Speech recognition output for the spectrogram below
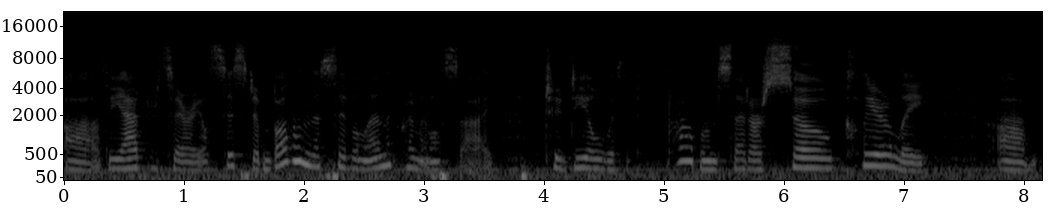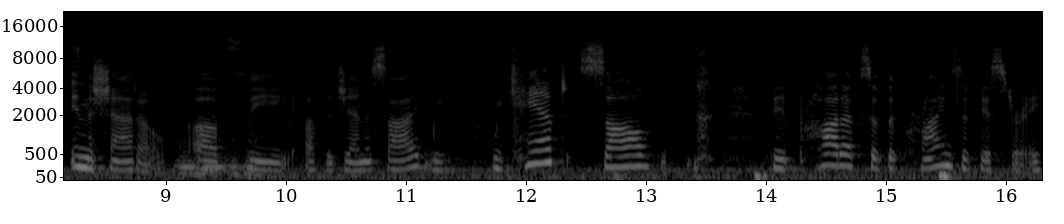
uh, the adversarial system, both on the civil and the criminal side, to deal with problems that are so clearly um, in the shadow Mhm, of mhm. the of the genocide. We we can't solve the products of the crimes of history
